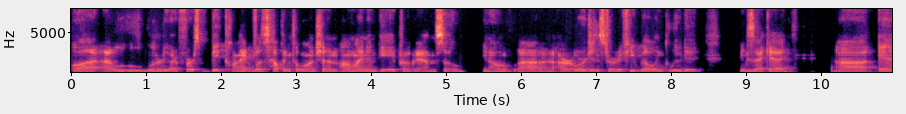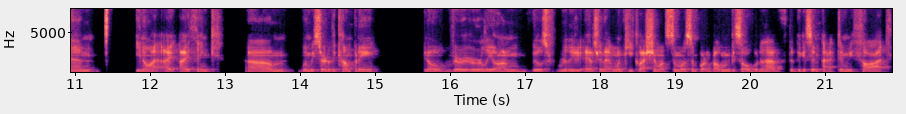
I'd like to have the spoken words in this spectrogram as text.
Well, uh, literally, our first big client was helping to launch an online MBA program. So, you know, uh, our origin story, if you will, included exec ed. Uh, and, you know, I, I think um, when we started the company, you know, very early on, it was really answering that one key question: What's the most important problem we could solve would have the biggest impact? And we thought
